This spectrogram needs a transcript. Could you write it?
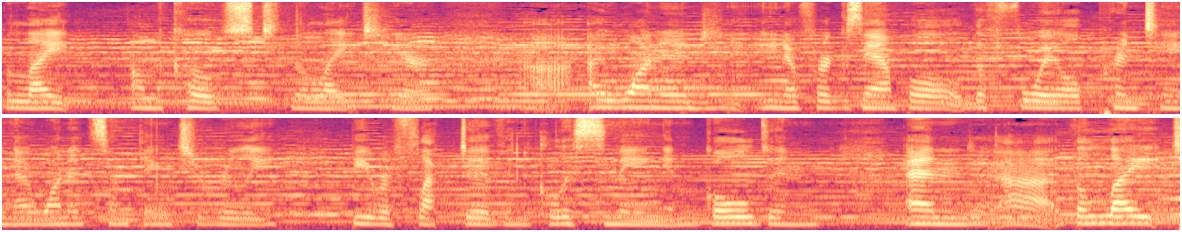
the light on the coast, the light here. Uh, I wanted, you know, for example, the foil printing, I wanted something to really be reflective and glistening and golden. And uh, the light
